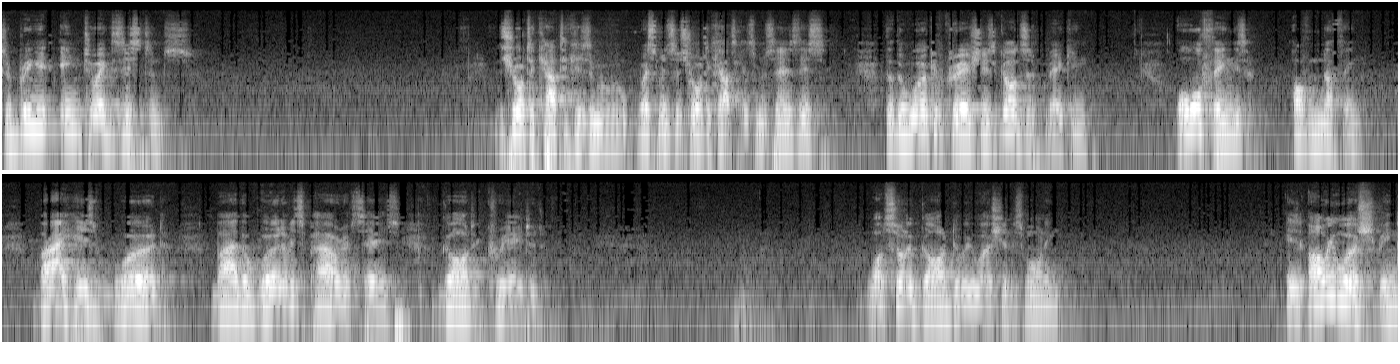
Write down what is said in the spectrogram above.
to bring it into existence. The Shorter Catechism, Westminster Shorter Catechism says this, that the work of creation is God's making. All things of nothing. By his word, by the word of his power, it says, God created. What sort of God do we worship this morning? Is, are we worshipping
